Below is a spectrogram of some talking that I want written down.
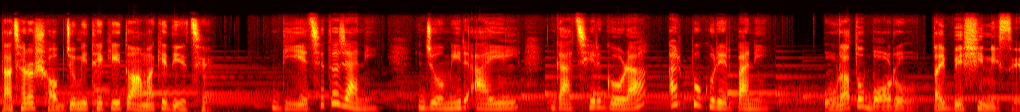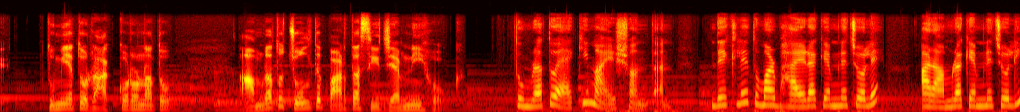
তাছাড়া সব জমি থেকেই তো আমাকে দিয়েছে। দিয়েছে তো জানি জমির আইল গাছের গোড়া আর পুকুরের পানি। ওরা তো বড় তাই বেশি নিছে। তুমি এত রাগ করো না তো। আমরা তো চলতে পারতাছি যেমনি হোক। তোমরা তো একই মায়ের সন্তান। দেখলে তোমার ভাইয়েরা কেমনে চলে আর আমরা কেমনে চলি?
